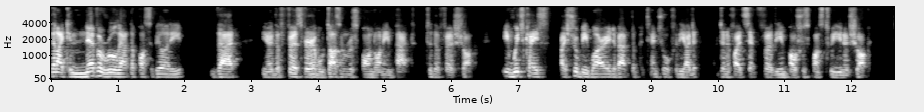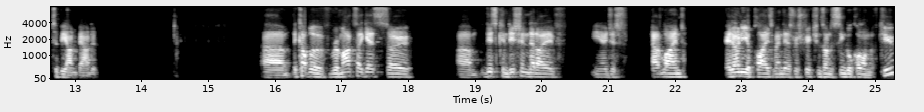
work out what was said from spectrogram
then I can never rule out the possibility that you know the first variable doesn't respond on impact to the first shock. In which case, I should be worried about the potential for the identified set for the impulse response to a unit shock to be unbounded. Um, a couple of remarks, I guess. So um, this condition that I've you know just outlined, it only applies when there's restrictions on a single column of Q,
